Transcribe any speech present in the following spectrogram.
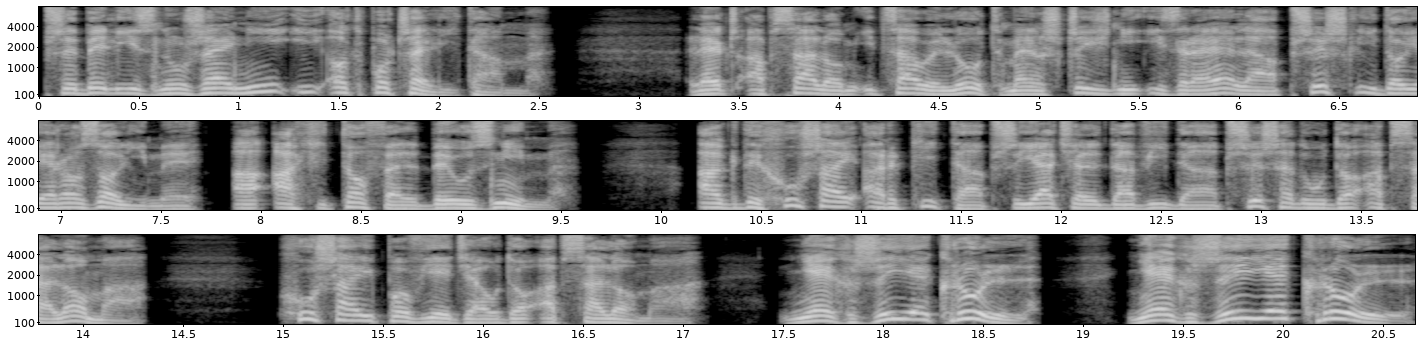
przybyli znużeni i odpoczęli tam. Lecz Absalom i cały lud, mężczyźni Izraela, przyszli do Jerozolimy, a Achitofel był z nim. A gdy Huszaj Arkita, przyjaciel Dawida, przyszedł do Absaloma, Huszaj powiedział do Absaloma, niech żyje król, niech żyje król.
